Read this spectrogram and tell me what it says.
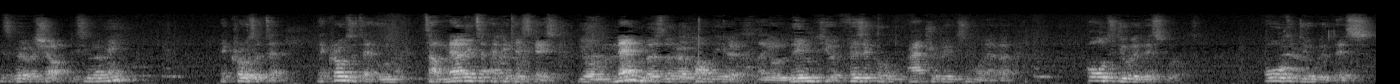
it's a bit of a shock. You see what I mean? Necrosate. Necrosate, tamelita epitisces. Your members that are upon the earth, like your limbs, your physical attributes and whatever, all to do with this world, all to do with this.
